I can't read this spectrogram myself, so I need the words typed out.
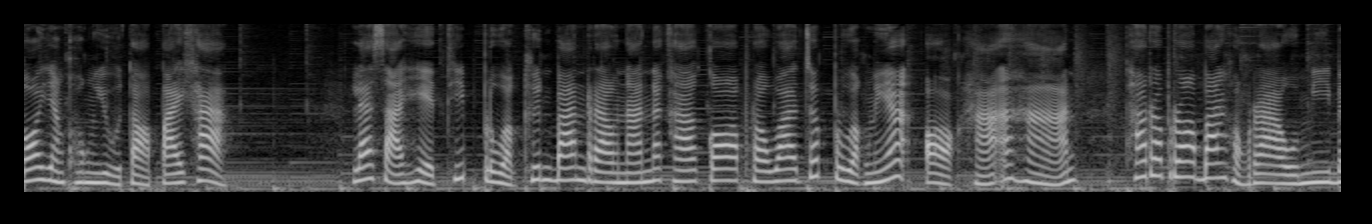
ก็ยังคงอยู่ต่อไปค่ะ และสาเหตุที่ปลวกขึ้นบ้านเรานั้นนะคะ ก็เพราะว่าเจ้าปลวกเนี้ยออกหาอาหาร ถ้ารอบๆบบ้านของเรามีใบ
